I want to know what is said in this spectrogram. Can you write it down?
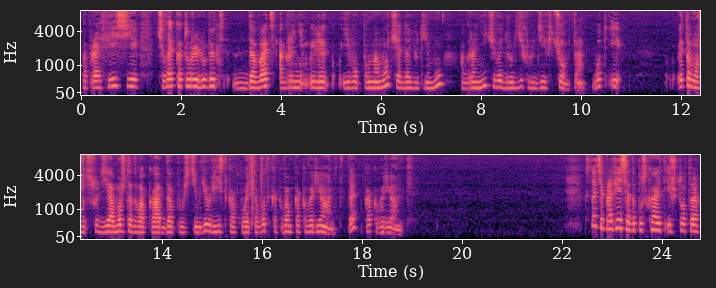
по профессии. Человек, который любит давать ограни... или его полномочия дают ему ограничивать других людей в чем-то. Вот и это может судья, может адвокат, допустим, юрист какой-то. Вот как вам как вариант, да? Как вариант. Кстати, профессия допускает и что-то,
